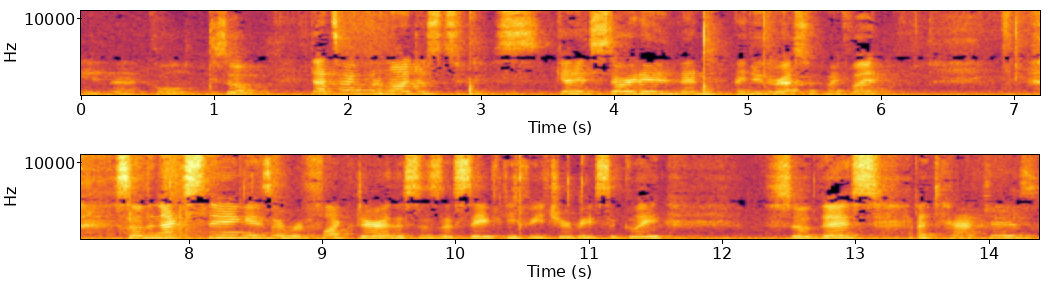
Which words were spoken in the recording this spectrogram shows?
in the cold. So that's how I put them on, just get it started and then I do the rest with my foot. So the next thing is a reflector. This is a safety feature basically. So this attaches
